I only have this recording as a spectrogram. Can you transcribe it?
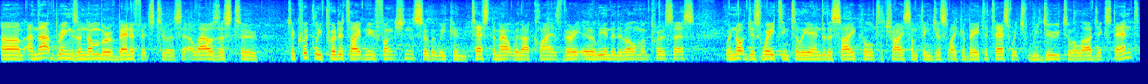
Um, and that brings a number of benefits to us. It allows us to, to quickly prototype new functions so that we can test them out with our clients very early in the development process. We're not just waiting till the end of the cycle to try something just like a beta test, which we do to a large extent,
